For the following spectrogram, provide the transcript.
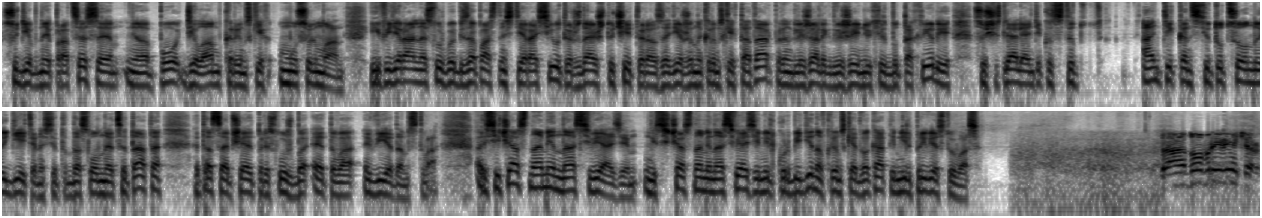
судебные процессы э, по делам крымских мусульман. И Федеральная служба безопасности России утверждает, что четверо задержанных крымских татар принадлежали к движению Хизбут Тахрир и осуществляли антиконститу антиконституционную деятельность. Это дословная цитата. Это сообщает пресс-служба этого ведомства. Сейчас с нами на связи. Сейчас с нами на связи Эмиль Курбединов, крымский адвокат. Эмиль, приветствую вас. Да, добрый вечер.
